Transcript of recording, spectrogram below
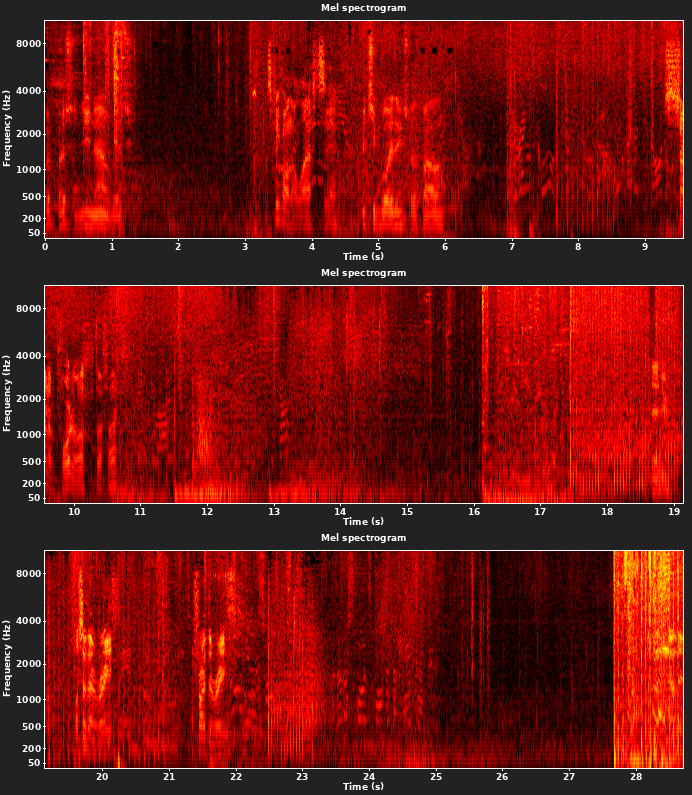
we're pushing you now, bitch. There's people on the left, too. Richie boy, thanks for the follow. The ring's close. We've got a whole minute to dodge. She's trying to portal. What the fuck? Dead here. Watch out that Wraith. I fired the Wraith. Another squad spotted their heads in. There's another.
